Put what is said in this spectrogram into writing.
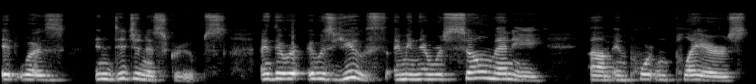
it was indigenous groups, and there were it was youth. I mean, there were so many um, important players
